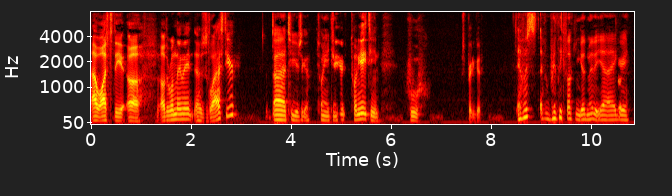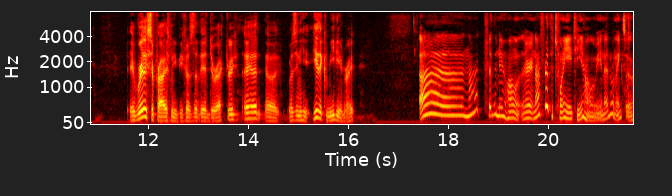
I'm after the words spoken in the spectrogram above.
I watched the uh other one they made. That was last year, Uh, two years ago, two 2018. years, 2018. Whew, it was pretty good. It was a really fucking good movie. Yeah, I agree. It really surprised me because of the director they had. Uh, wasn't he? He's a comedian, right? Uh, not for the new Halloween, not for the 2018 Halloween. I don't think so.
